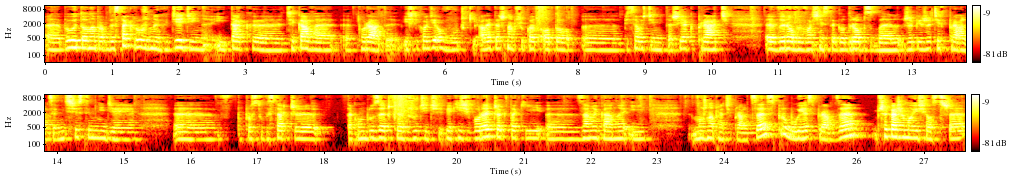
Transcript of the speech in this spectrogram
E, były to naprawdę z tak różnych dziedzin i tak e, ciekawe e, porady, jeśli chodzi o włóczki, ale też na przykład o to, pisałyście mi też jak prać, wyroby właśnie z tego Drops Bell, że bierzecie w pralce, nic się z tym nie dzieje. Po prostu wystarczy taką bluzeczkę wrzucić w jakiś woreczek taki zamykany i można prać w pralce. Spróbuję, sprawdzę. Przekażę mojej siostrze,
